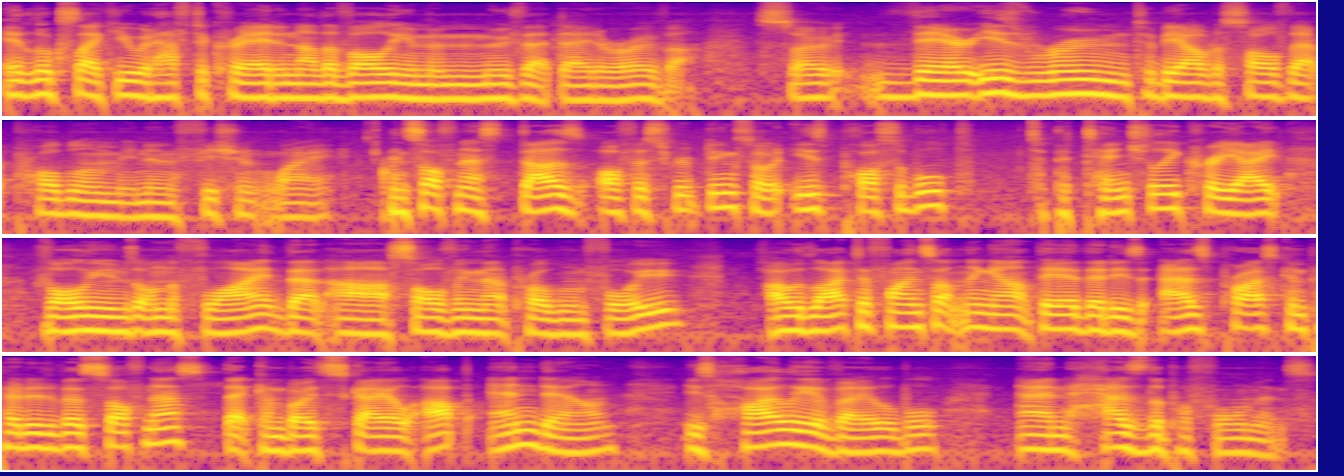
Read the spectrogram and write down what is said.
it looks like you would have to create another volume and move that data over. So there is room to be able to solve that problem in an efficient way. And SoftNAS does offer scripting, so it is possible to, to potentially create volumes on the fly that are solving that problem for you. I would like to find something out there that is as price competitive as SoftNAS, that can both scale up and down, is highly available, and has the performance.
